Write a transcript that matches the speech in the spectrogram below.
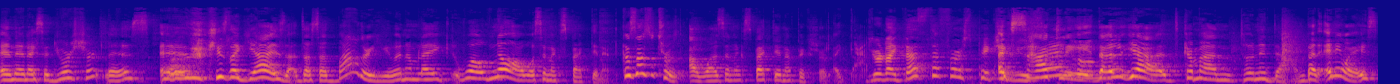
And then I said, You're shirtless. And he's like, Yeah, is that, does that bother you? And I'm like, Well, no, I wasn't expecting it. Because that's the truth. I wasn't expecting a picture like that. You're like, that's the first picture. Exactly. That- yeah, come on, tone it down. But anyways,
